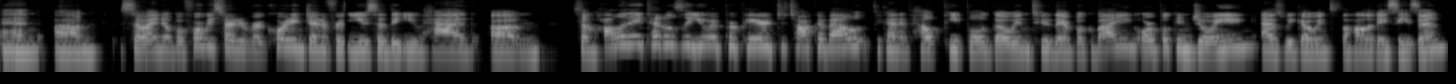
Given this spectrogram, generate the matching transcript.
And um, so I know before we started recording, Jennifer, you said that you had um, some holiday titles that you were prepared to talk about to kind of help people go into their book buying or book enjoying as we go into the holiday season.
